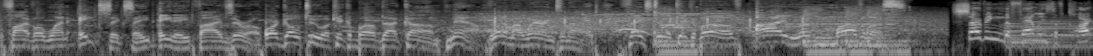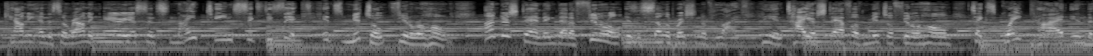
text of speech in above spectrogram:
501-868-8850 or go to a kickabove.com. Now, what am I wearing tonight? Thanks to a Kick Above, I look marvelous. Serving the families of Clark County and the surrounding area since 1966, it's Mitchell Funeral Home. Understanding that a funeral is a celebration of life, the entire staff of Mitchell Funeral Home takes great pride in the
